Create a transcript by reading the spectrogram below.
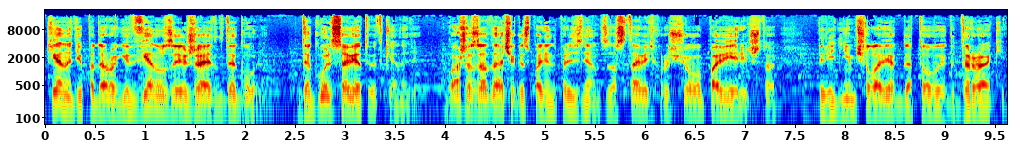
Кеннеди по дороге в Вену заезжает к Деголю. Деголь советует Кеннеди. «Ваша задача, господин президент, заставить Хрущева поверить, что перед ним человек, готовый к драке.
